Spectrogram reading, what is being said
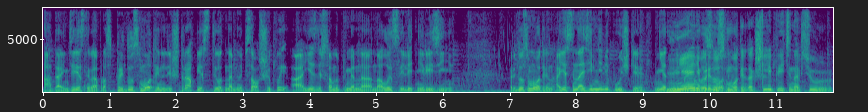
А, да, интересный вопрос. Предусмотрен ли штраф, если ты вот написал шипы, а ездишь сам, например, на, на лысой летней резине? Предусмотрен. А если на зимней липучке? Нет, не, не, не предусмотрен. Так шлепите на всю...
